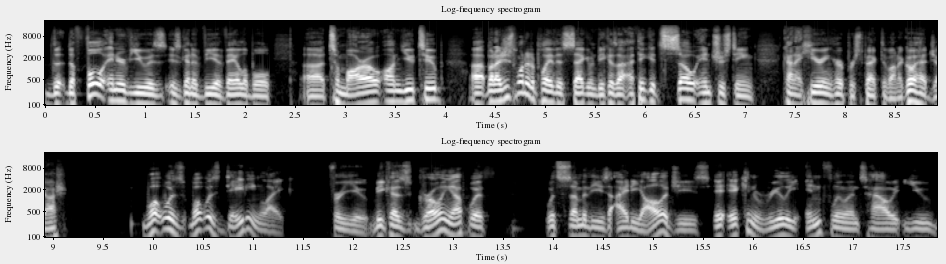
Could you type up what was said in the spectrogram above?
the, the full interview is is going to be available uh, tomorrow on YouTube. Uh, but I just wanted to play this segment because I I think it's so interesting, kind of hearing her perspective on it. Go ahead, Josh. What was what was dating like for you? Because growing up with with some of these ideologies, it, it can really influence how you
